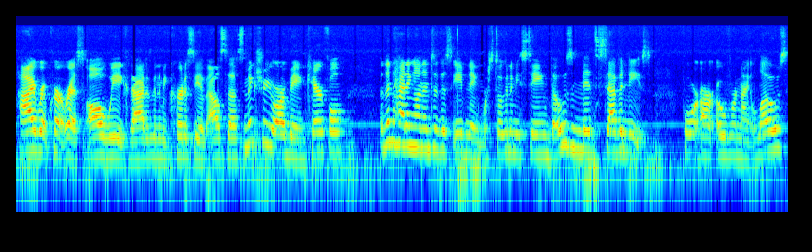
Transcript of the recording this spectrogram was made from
High rip current risk all week. That is gonna be courtesy of Elsa. So make sure you are being careful. But then heading on into this evening, we're still gonna be seeing those mid 70s for our overnight lows.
